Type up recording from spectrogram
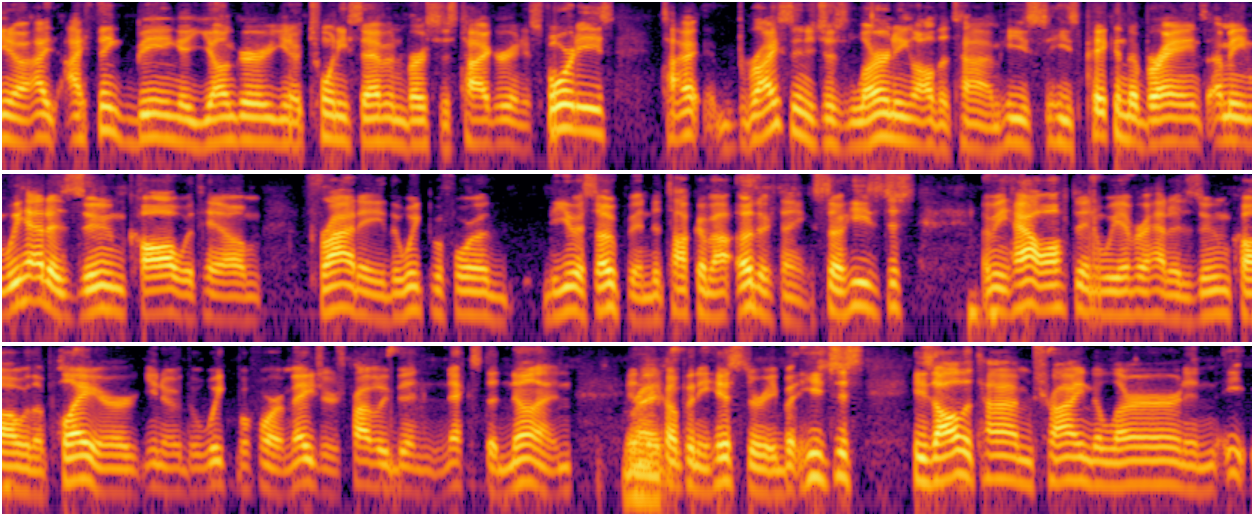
You know, I I think being a younger, you know, 27 versus Tiger in his 40s. Ty- Bryson is just learning all the time. He's he's picking the brains. I mean, we had a Zoom call with him Friday, the week before the U.S. Open, to talk about other things. So he's just I mean, how often have we ever had a Zoom call with a player, you know, the week before a major? It's probably been next to none in right. the company history. But he's just, he's all the time trying to learn. And, he,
